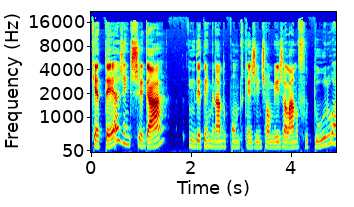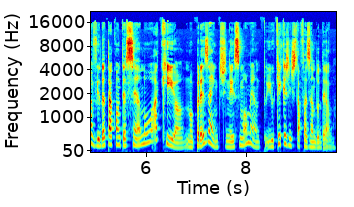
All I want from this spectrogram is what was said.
que até a gente chegar em determinado ponto que a gente almeja lá no futuro, a vida está acontecendo aqui, ó, no presente, nesse momento. E o que, que a gente está fazendo dela?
